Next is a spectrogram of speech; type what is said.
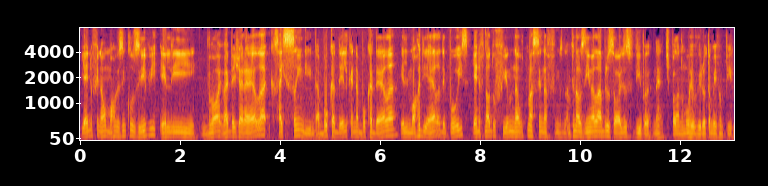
e aí no final o Morbius, inclusive, ele vai beijar ela e sai sangue da boca dele, cai na boca dela, ele morde ela depois e aí no final do filme, na última cena, no finalzinho, ela abre os olhos viva, né? Tipo, ela não morreu, virou também vampiro.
